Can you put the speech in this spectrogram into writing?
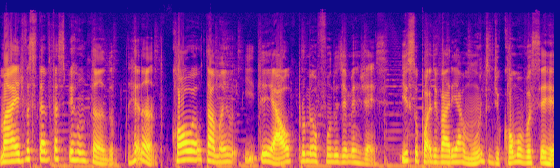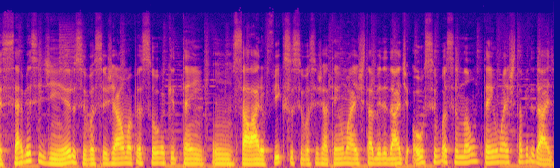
Mas você deve estar se perguntando, Renan, qual é o tamanho ideal para o meu fundo de emergência? Isso pode variar muito de como você recebe esse dinheiro, se você já é uma pessoa que tem um salário fixo, se você já tem uma estabilidade ou se você não tem uma estabilidade.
